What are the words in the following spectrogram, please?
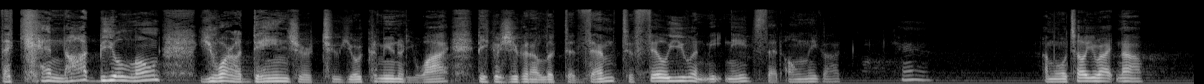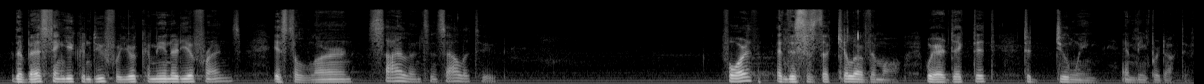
that cannot be alone, you are a danger to your community. Why? Because you're going to look to them to fill you and meet needs that only God can. I'm going to tell you right now the best thing you can do for your community of friends is to learn silence and solitude. Fourth, and this is the killer of them all, we're addicted to doing and being productive.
